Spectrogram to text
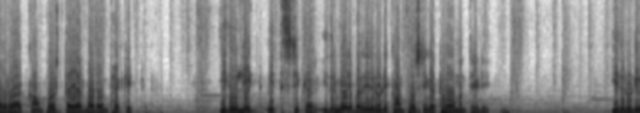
ಅವರ ಕಾಂಪೋಸ್ಟ್ ತಯಾರು ಮಾಡುವಂಥ ಕಿಟ್. ಇದು ಲಿಡ್ ವಿತ್ ಸ್ಟಿಕ್ಕರ್. ಇದ್ರ ಮೇಲೆ ಬರೆದಿದೆ ನೋಡಿ ಕಾಂಪೋಸ್ಟಿಂಗ್ ಅಟ್ ಹೋಮ್ ಅಂತೇಳಿ. ಇದು ನೋಡಿ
